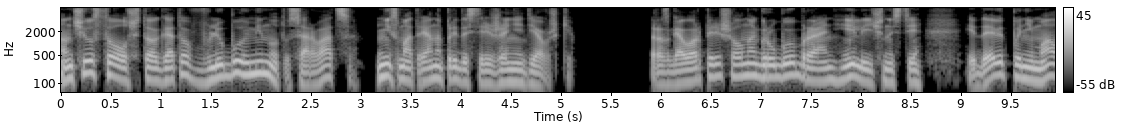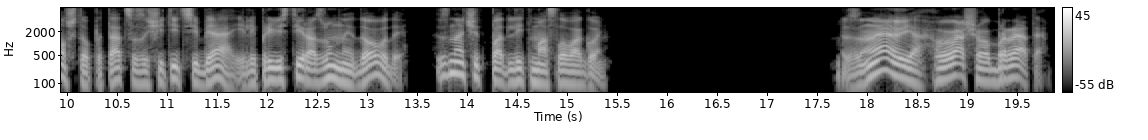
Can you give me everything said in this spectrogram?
Он чувствовал, что готов в любую минуту сорваться, несмотря на предостережение девушки. Разговор перешел на грубую брань и личности, и Дэвид понимал, что пытаться защитить себя или привести разумные доводы значит подлить масло в огонь. «Знаю я вашего брата», —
